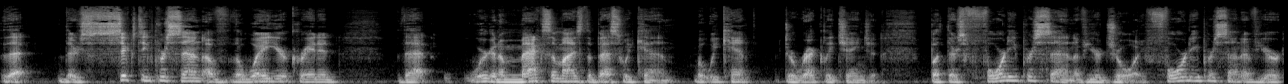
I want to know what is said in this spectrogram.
that there's 60% of the way you're created that we're going to maximize the best we can, but we can't directly change it. But there's 40% of your joy, 40% of your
